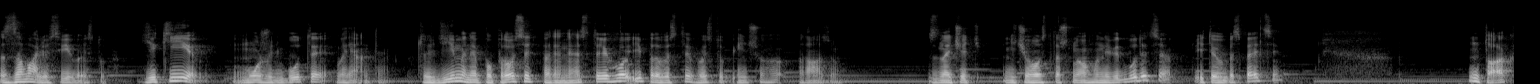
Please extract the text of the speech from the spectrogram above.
завалю свій виступ? Які можуть бути варіанти? Тоді мене попросять перенести його і провести виступ іншого разу. Значить, нічого страшного не відбудеться, і ти в безпеці? Ну так.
